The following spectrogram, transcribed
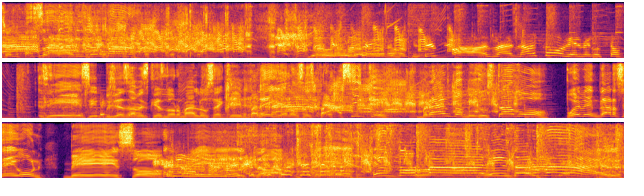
suele pasar, es normal. No, no, ¿qué te pasa? No, estuvo bien, me gustó. Sí, sí, pues ya sabes que es normal, o sea que para ella no se espera. Así que, Brandon y Gustavo pueden darse un beso. Beso. Eh, es normal, es normal.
